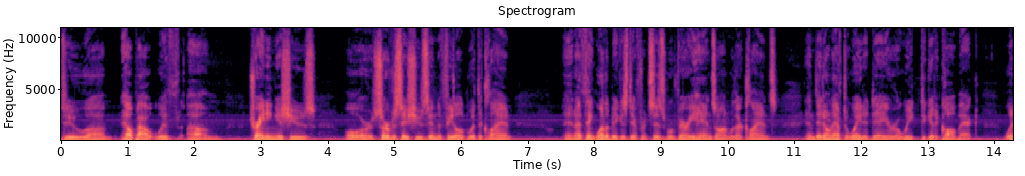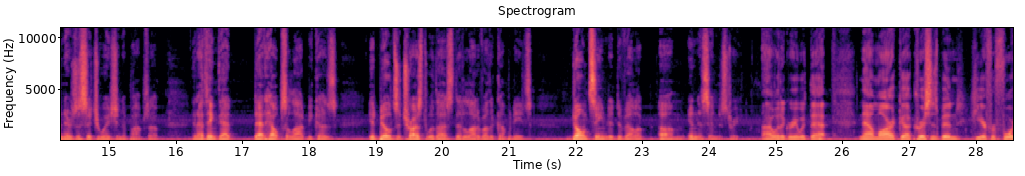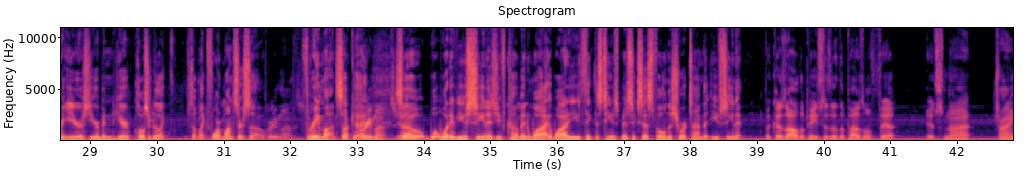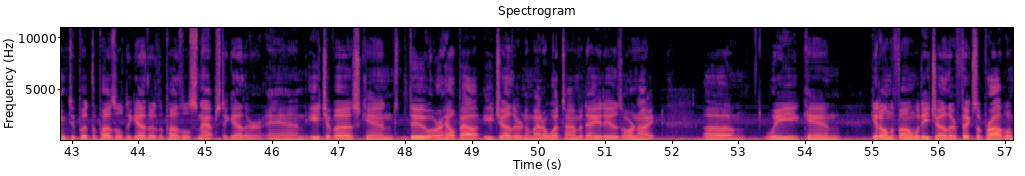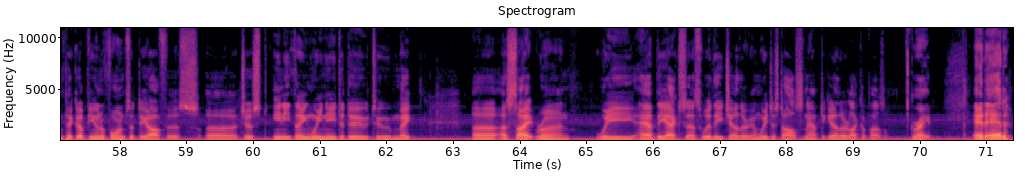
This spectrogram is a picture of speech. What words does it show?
to um, help out with um, training issues or service issues in the field with the client. And I think one of the biggest differences we're very hands on with our clients, and they don't have to wait a day or a week to get a call back when there's a situation that pops up. And I think that that helps a lot because it builds a trust with us that a lot of other companies don't seem to develop um, in this industry. I would agree with that. Now, Mark, uh, Chris has been here for four years. You've been here closer to like something like four months or so. Three months. Three months, okay. Three months, yeah. So, wh- what have you seen as you've come in? Why Why do you think this team's been successful in the short time that you've seen it? Because all the pieces of the puzzle fit. It's not trying to put the puzzle together. The puzzle snaps together, and each of us can do or help out each other no matter what time of day it is or night. Um, we can get on the phone with each other, fix a problem, pick up uniforms at the office, uh, just anything we need to do to make uh, a site run. We have the access with each other, and we just all snap together like a puzzle. Great. And Ed,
